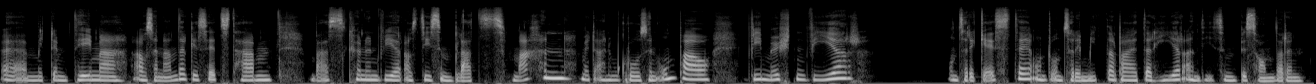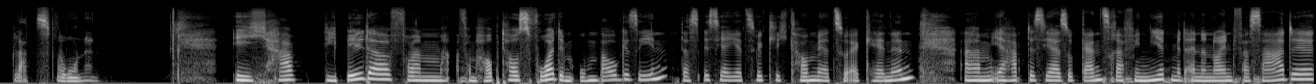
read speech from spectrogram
äh, mit dem Thema auseinandergesetzt haben. Was können wir aus diesem Platz machen mit einem großen Umbau? Wie möchten wir unsere Gäste und unsere Mitarbeiter hier an diesem besonderen Platz wohnen? Ich habe die Bilder vom, vom Haupthaus vor dem Umbau gesehen. Das ist ja jetzt wirklich kaum mehr zu erkennen. Ähm, ihr habt es ja so ganz raffiniert mit einer neuen Fassade,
